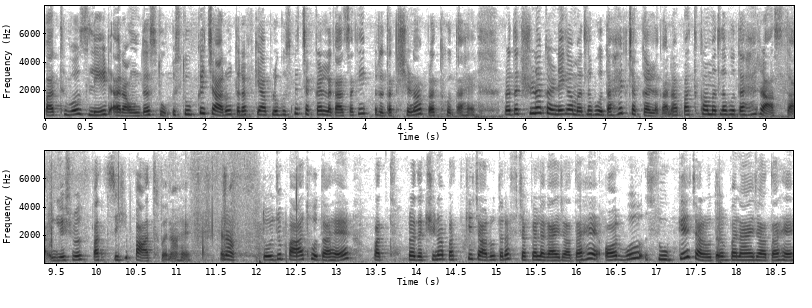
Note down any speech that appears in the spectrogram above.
patha was laid around the stupa stupa के चारों तरफ़ के आप लोग उसमें चक्कर लगा सकें, प्रदक्षिणा पथ होता है। प्रदक्षिणा करने का मतलब होता है चक्कर लगाना। पथ का मतलब होता है रास्ता। इंग्लिश में पथ से ही पाथ बना है है ना? तो जो पाथ होता है पथ, प्रदक्षिणा पथ के चारों तरफ़ चक्कर लगाया जाता है और वो सूप के चारों तरफ़ बनाया जाता है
